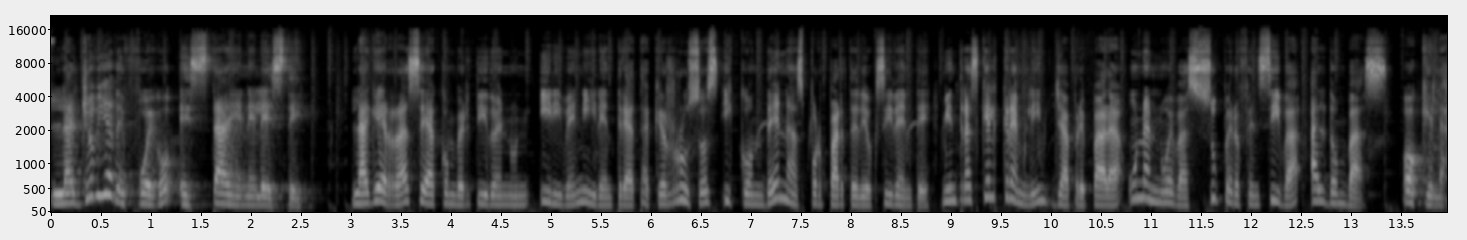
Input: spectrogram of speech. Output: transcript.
La lluvia de fuego está en el este. La guerra se ha convertido en un ir y venir entre ataques rusos y condenas por parte de Occidente, mientras que el Kremlin ya prepara una nueva superofensiva al Donbass. Okela.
